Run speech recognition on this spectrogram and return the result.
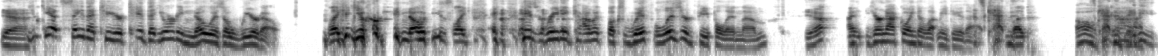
Yeah. You can't say that to your kid that you already know is a weirdo. Like you already know he's like he's reading comic books with lizard people in them. Yeah. And you're not going to let me do that. It's catnip. like, oh, it's catnip, God. baby.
